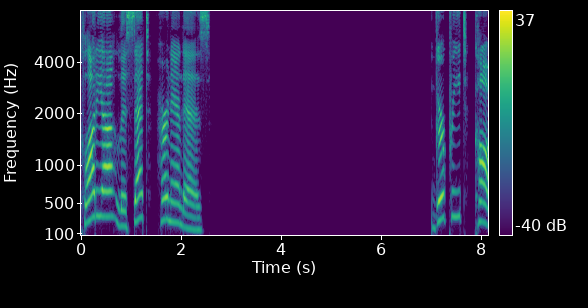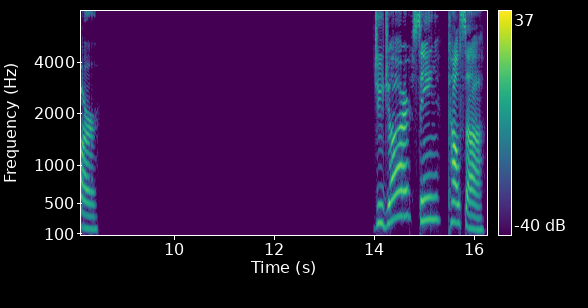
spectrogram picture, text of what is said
Claudia Lisette Hernandez. Gurpreet Kaur. Jujar Singh Khalsa.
